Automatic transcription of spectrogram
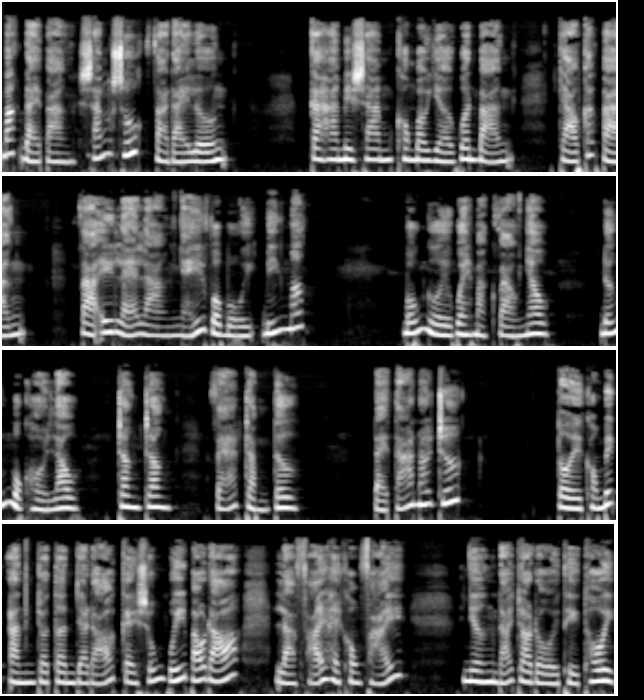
Mắt đại bàng sáng suốt và đại lượng. Kahamisam không bao giờ quên bạn, chào các bạn và y lẹ làng nhảy vô bụi biến mất bốn người quay mặt vào nhau đứng một hồi lâu trân trân vẻ trầm tư đại tá nói trước. Tôi không biết anh cho tên da đỏ cây súng quý báu đó là phải hay không phải, nhưng đã cho rồi thì thôi.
